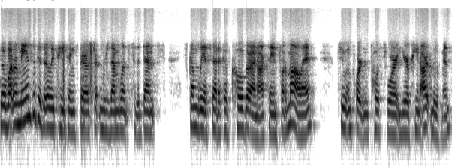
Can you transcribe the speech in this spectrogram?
So what remains of his early paintings bear a certain resemblance to the dense, scumbly aesthetic of Cobra and Arte Informale, two important post-war European art movements,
